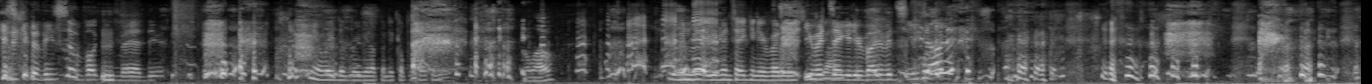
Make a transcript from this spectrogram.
He's gonna be so fucking mad, dude. I can't wait to bring it up in a couple seconds. Hello? You've been, you've been taking your vitamin C, You've been John? taking your vitamin C, John?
